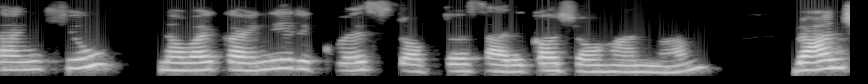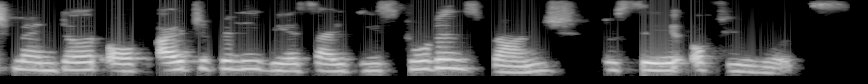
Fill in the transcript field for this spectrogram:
Thank you. Now I kindly request Dr. Sarika Chauhan ma'am, branch mentor of IEEE VSIT Students Branch to say a few words.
